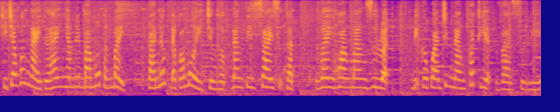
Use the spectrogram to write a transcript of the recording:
chỉ trong các ngày từ 25 đến 31 tháng 7, cả nước đã có 10 trường hợp đăng tin sai sự thật gây hoang mang dư luận, bị cơ quan chức năng phát hiện và xử lý.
